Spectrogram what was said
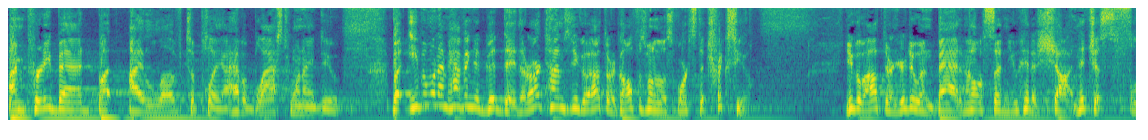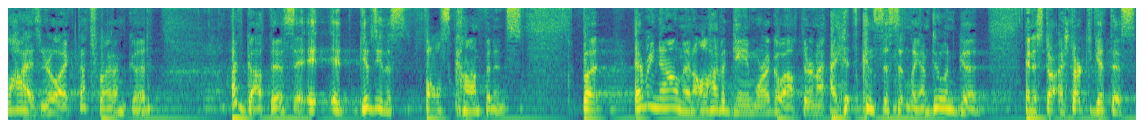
I'm pretty bad, but I love to play. I have a blast when I do. But even when I'm having a good day, there are times when you go out there, golf is one of those sports that tricks you. You go out there and you're doing bad, and then all of a sudden you hit a shot and it just flies, and you're like, that's right, I'm good. I've got this. It, it, it gives you this false confidence. But every now and then I'll have a game where I go out there and I, I hit consistently. I'm doing good. And start, I start to get this,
